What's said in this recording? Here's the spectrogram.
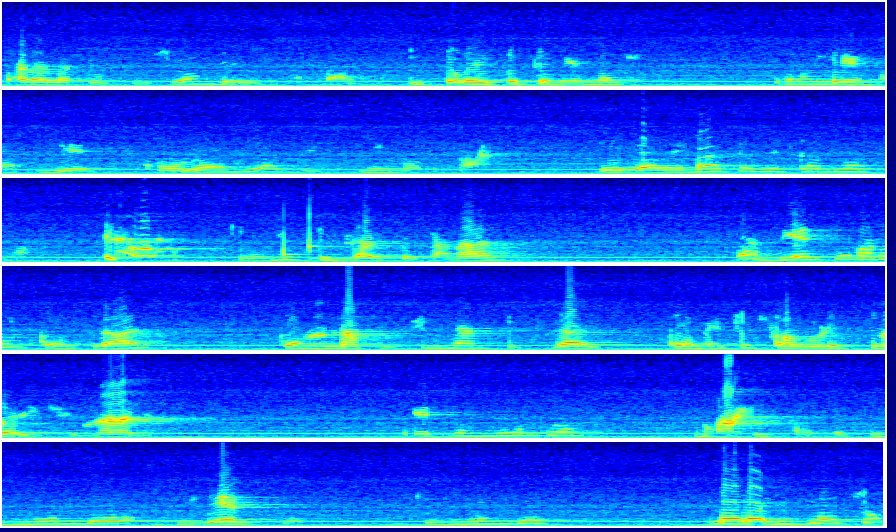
para la construcción de esta paz. Y por eso tenemos un lema y es Colombia destino de paz. Pero además en esta ruta turística artesanal, también se van a encontrar con la cocina ancestral, con esos sabores tradicionales. Es un mundo mágico, es un mundo diverso, es un mundo maravilloso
